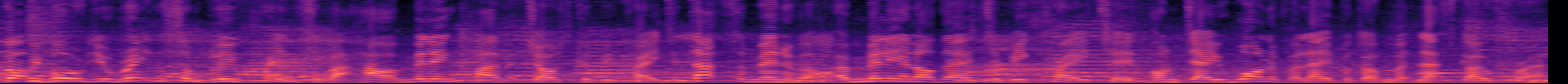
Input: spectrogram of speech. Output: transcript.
But we've already written some blueprints about how a million climate jobs could be created. That's a minimum. A million are there to be created on day one of a Labour government. Let's go for it.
